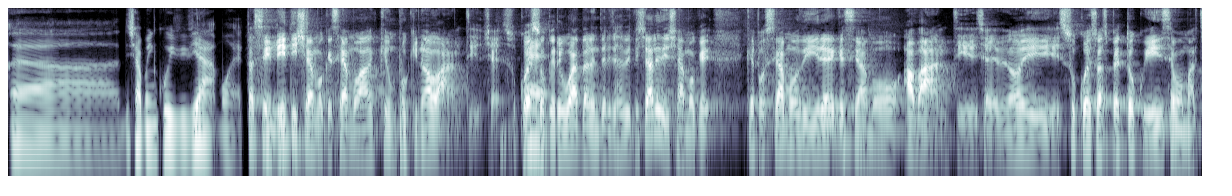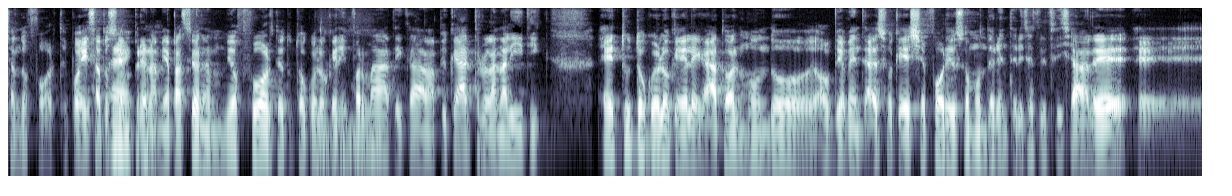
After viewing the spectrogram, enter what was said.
eh, diciamo, in cui viviamo. Ecco. Sì, lì diciamo che siamo anche un pochino avanti, cioè su questo eh. che riguarda l'intelligenza artificiale diciamo che, che, possiamo dire che siamo avanti, cioè, noi su questo aspetto qui stiamo marciando forte, poi è stato ecco. sempre una mia passione, un mio forte tutto quello che è l'informatica, ma più che altro l'analitica e tutto quello che è legato al mondo, ovviamente adesso che esce fuori questo mondo dell'intelligenza artificiale... Eh,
